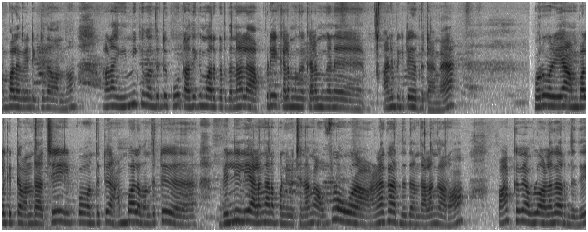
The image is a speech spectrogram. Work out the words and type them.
அம்பாலை வேண்டிக்கிட்டு தான் வந்தோம். ஆனால் இன்றைக்கி வந்துட்டு கூட்டம் அதிகமாக இருக்கிறதுனால அப்படியே கிளம்புங்க கிளம்புங்கன்னு அனுப்பிக்கிட்டே இருந்துட்டாங்க. ஒரு வழியாக அம்பாள் கிட்ட வந்தாச்சு. இப்போ வந்துட்டு அம்பாவை வந்துட்டு வெள்ளிலேயே அலங்காரம் பண்ணி வச்சுருந்தாங்க. அவ்வளோ ஒரு அழகாக இருந்தது அந்த அலங்காரம். பார்க்கவே அவ்வளோ அழகாக இருந்தது.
